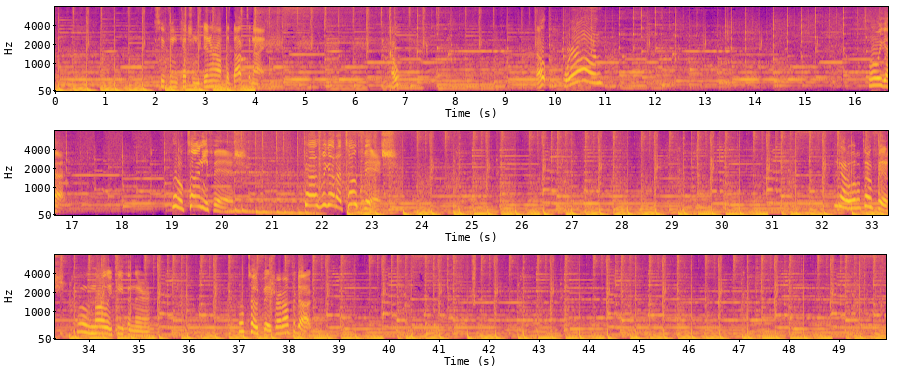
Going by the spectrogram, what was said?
See if we can catch some dinner off the dock tonight. Oh. Oh, we're on. What we got? Little tiny fish. Guys, we got a toadfish. Got a little toadfish. Little gnarly teeth in there. Little toadfish right off the dock.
